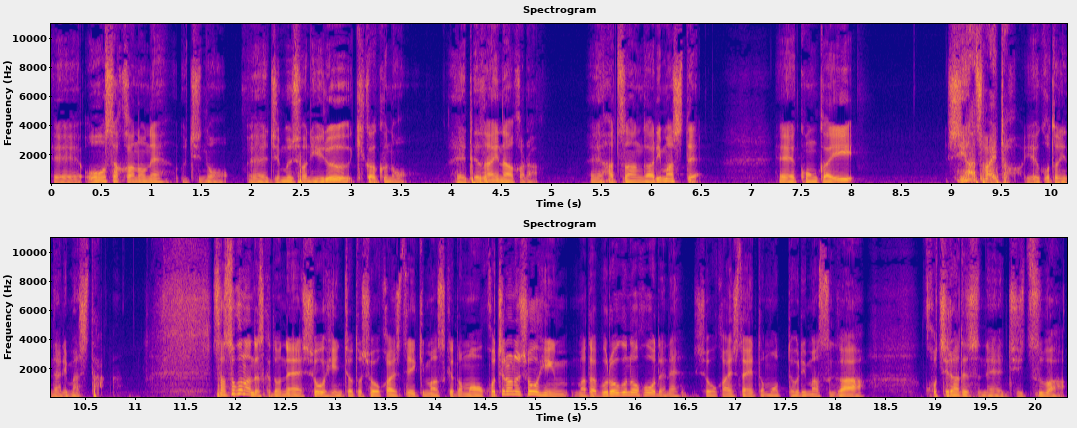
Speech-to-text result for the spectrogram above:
えー大阪のね、うちの、えー事務所にいる企画の、えーデザイナーから、え発案がありまして、え今回、新発売ということになりました。早速なんですけどね、商品ちょっと紹介していきますけども、こちらの商品、またブログの方でね、紹介したいと思っておりますが、こちらですね、実は、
